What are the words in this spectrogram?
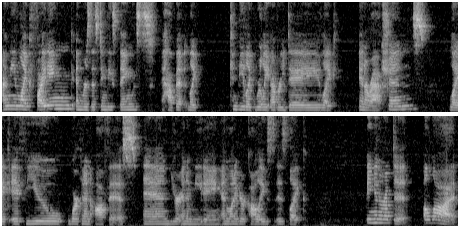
I mean, like fighting and resisting these things happen, like, can be like really everyday, like interactions. Like, if you work in an office and you're in a meeting and one of your colleagues is like being interrupted a lot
